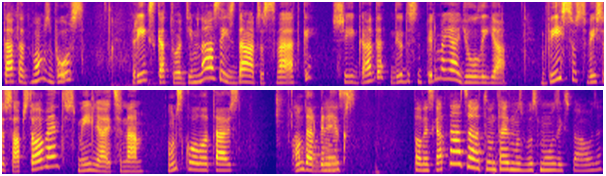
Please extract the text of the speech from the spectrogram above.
Tātad mums būs Rīgas katoļu ģimnāzijas dārza svētki šī gada 21. jūlijā. Visus, visus absolventus mīļi aicinām. Un skolotājus, un darbiniekus. paldies, ka atnācāt, un tagad mums būs mūzikas pauze.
